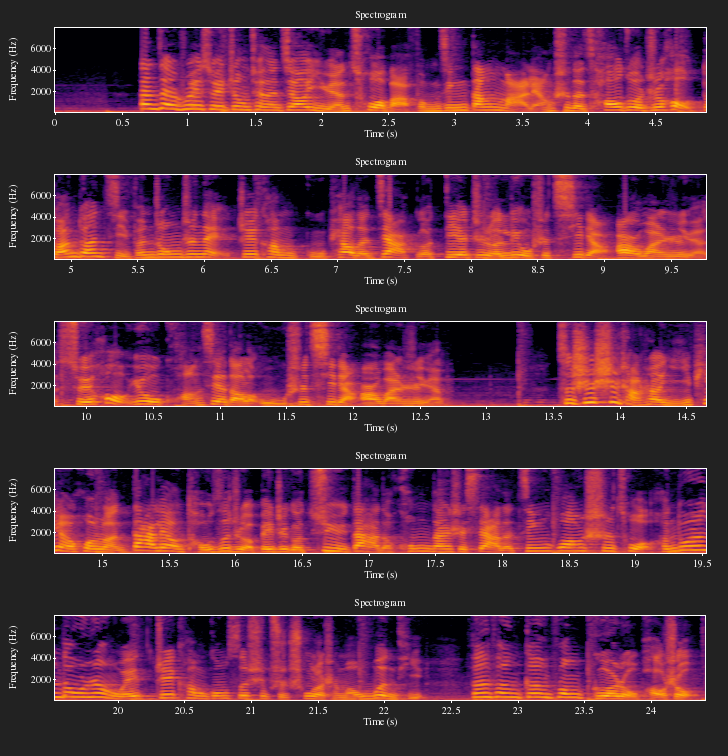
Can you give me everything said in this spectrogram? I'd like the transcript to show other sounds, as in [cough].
但在瑞穗证券的交易员错把冯金当马良式的操作之后，短短几分钟之内，JCOM 股票的价格跌至了六十七点二万日元，随后又狂泻到了五十七点二万日元。此时市场上一片混乱，大量投资者被这个巨大的空单是吓得惊慌失措，很多人都认为 JCOM 公司是不是出了什么问题，纷纷跟风割肉抛售。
